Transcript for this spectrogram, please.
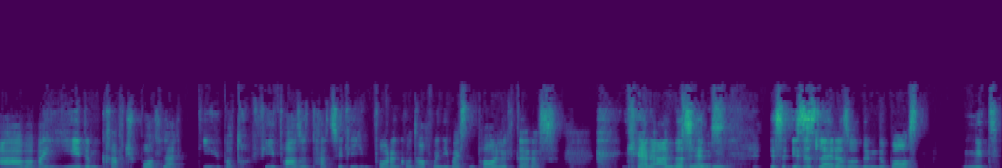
aber bei jedem Kraftsportler die Hypertrophiephase tatsächlich im Vordergrund, auch wenn die meisten Powerlifter das gerne anders yes. hätten, ist, ist es leider so, denn du brauchst mit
